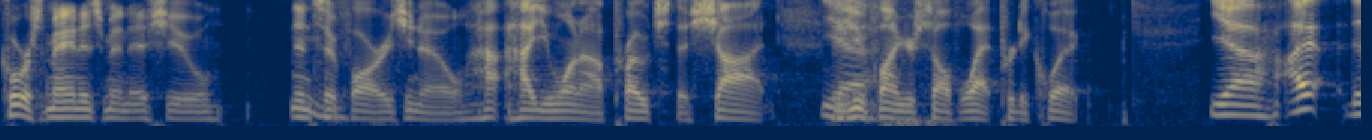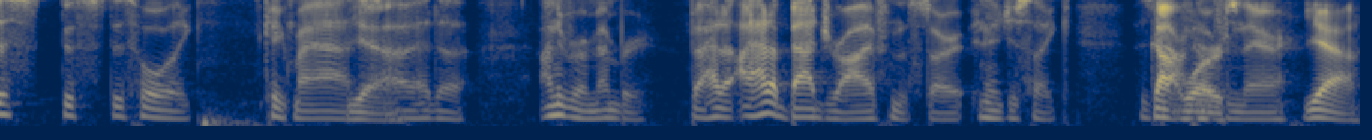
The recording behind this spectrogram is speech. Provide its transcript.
course management issue insofar as you know how, how you want to approach the shot because you find yourself wet pretty quick yeah, I this this this whole like kicked my ass. Yeah. I had a I don't even remember, but I had a, I had a bad drive from the start, and it just like was got worse from there. Yeah.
